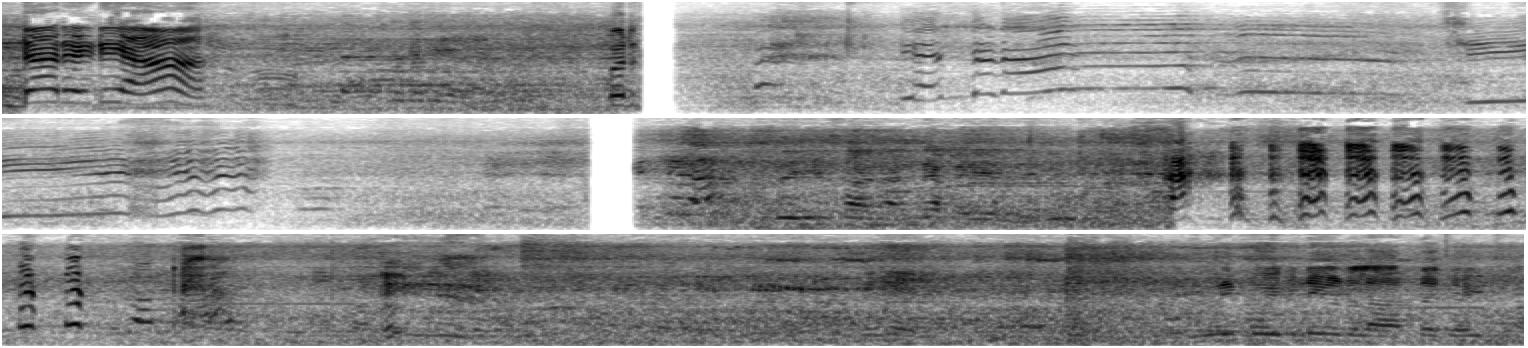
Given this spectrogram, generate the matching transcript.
ഇതാ റെഡിയാ? പോയിട്ടുണ്ടെങ്കിൽ ആരുടെ കഴിക്കും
